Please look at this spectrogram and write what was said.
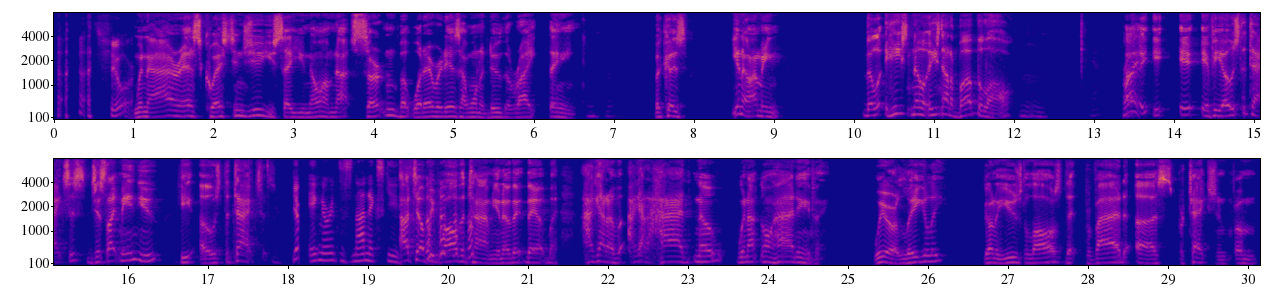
sure. When the IRS questions you, you say, you know, I'm not certain, but whatever it is, I want to do the right thing. Mhm. Because, you know, I mean, the he's no, he's not above the law. Mm. Right. Uh, i- i- if he owes the taxes, just like me and you, he owes the taxes. Yep. Ignorance is not an excuse. I tell people all the time, you know, they, they, I gotta, I gotta hide. No, we're not gonna hide anything. We are legally going to use the laws that provide us protection from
